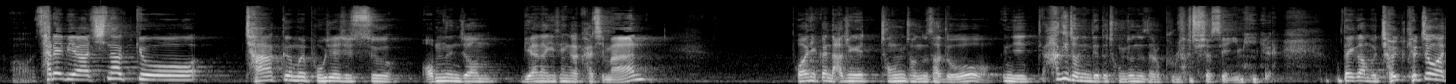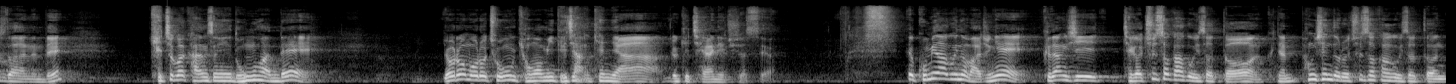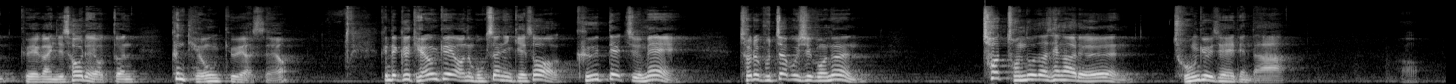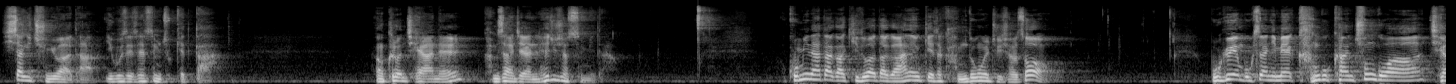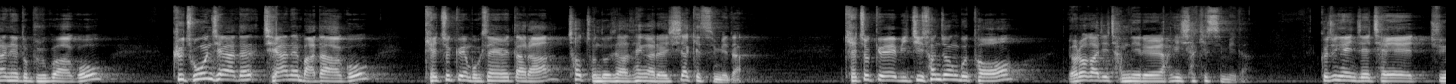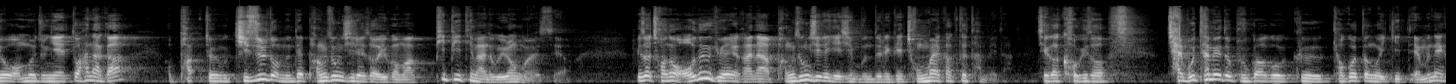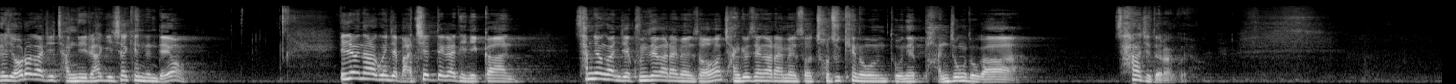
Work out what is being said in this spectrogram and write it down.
어, 사레비아 신학교 장학금을 보조해 줄 수 없는 점 미안하게 생각하지만 보니까 나중에 정 전도사도 이제 하기 전인데도 정 전도사로 불러주셨어요 이미. 내가 뭐 절, 결정하지도 않았는데 개척할 가능성이 농후한데 여러모로 좋은 경험이 되지 않겠냐 이렇게 제안해 주셨어요. 고민하고 있는 와중에 그 당시 제가 출석하고 있었던 그냥 평신도로 출석하고 있었던 교회가 이제 서울의 어떤 큰 대형 교회였어요. 근데 그 대형 교회 어느 목사님께서 그때쯤에 저를 붙잡으시고는 첫 전도자 생활은 좋은 교회에서 해야 된다. 어, 시작이 중요하다. 이곳에서 했으면 좋겠다. 어, 그런 제안을, 감사한 제안을 해주셨습니다. 고민하다가 기도하다가 하나님께서 감동을 주셔서 모교회 목사님의 간곡한 충고와 제안에도 불구하고 그 좋은 제안을, 제안을 마다하고 개척교회 목사님을 따라 첫 전도사 생활을 시작했습니다. 개척교회 위치 선정부터 여러 가지 잡일을 하기 시작했습니다. 그 중에 이제 제 주요 업무 중에 또 하나가 기술도 없는데 방송실에서 이거 막 PPT 만들고 이런 거였어요. 그래서 저는 어느 교회에 가나 방송실에 계신 분들에게 정말 깍듯합니다. 제가 거기서 잘 못함에도 불구하고 그 겪었던 거 있기 때문에 그래서 여러 가지 잡일을 하기 시작했는데요. 1년을 하고 이제 마칠 때가 되니까 3년간 이제 군 생활하면서 장교 생활하면서 저축해 놓은 돈의 반 정도가 사라지더라고요.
